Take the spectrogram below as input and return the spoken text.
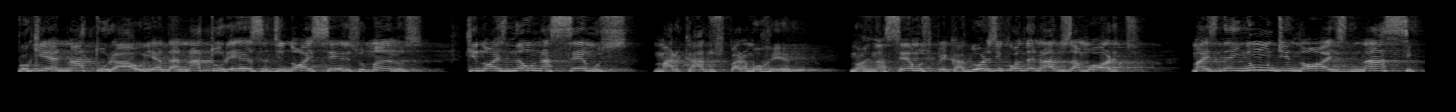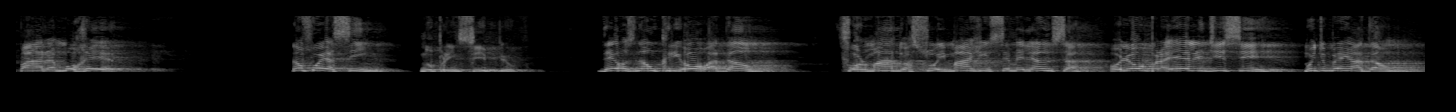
Porque é natural e é da natureza de nós seres humanos que nós não nascemos marcados para morrer. Nós nascemos pecadores e condenados à morte. Mas nenhum de nós nasce para morrer. Não foi assim no princípio. Deus não criou Adão formado à sua imagem e semelhança, olhou para ele e disse: Muito bem, Adão,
